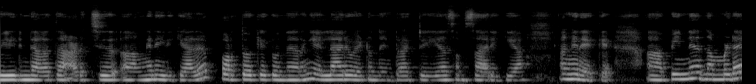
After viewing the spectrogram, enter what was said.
വീടിന്റെ അകത്ത് അടച്ച് അങ്ങനെ ഇരിക്കാതെ പുറത്തൊക്കെയൊക്കെ ഒന്ന് ഇറങ്ങി എല്ലാവരുമായിട്ടൊന്ന് ഇൻട്രാക്ട് ചെയ്യുക സംസാരിക്കുക അങ്ങനെയൊക്കെ. പിന്നെ നമ്മുടെ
